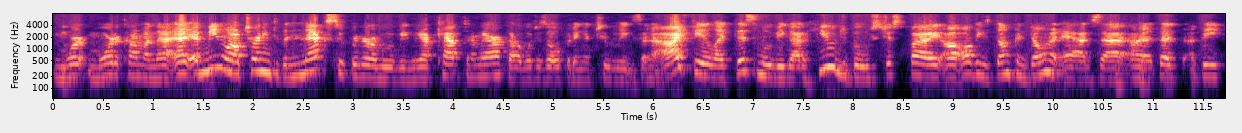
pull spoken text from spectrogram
More, more to come on that. And, and meanwhile, turning to the next superhero movie, we have Captain America, which is opening in two weeks. And I feel like this movie got a huge boost just by uh, all these Dunkin' Donut ads. That, uh, that the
